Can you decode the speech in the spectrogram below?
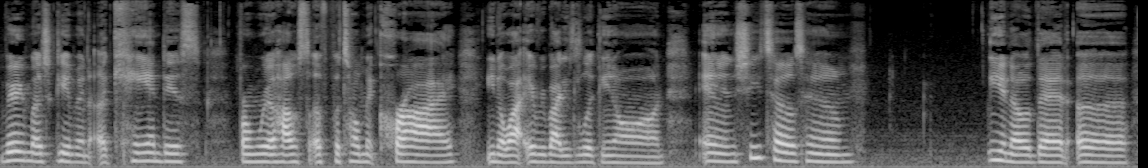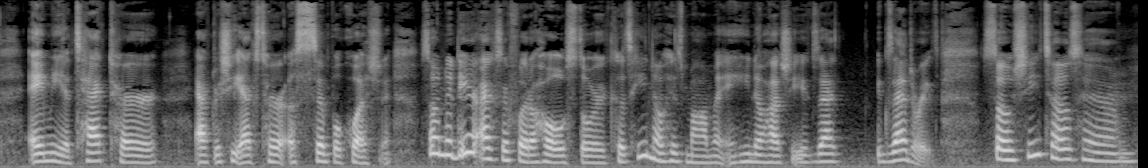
very much giving a Candace from Real House of Potomac cry, you know, while everybody's looking on. And she tells him, you know, that uh Amy attacked her after she asked her a simple question. So Nadir asked her for the whole story because he know his mama and he know how she exact exaggerates. So she tells him,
